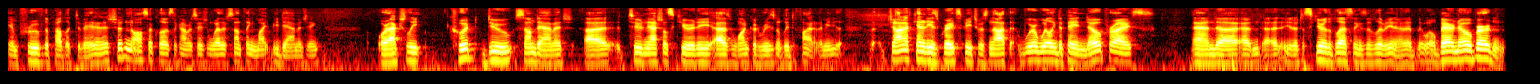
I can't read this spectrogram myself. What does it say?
improve the public debate, and it shouldn't also close the conversation whether something might be damaging or actually could do some damage uh, to national security as one could reasonably define it. I mean, John F. Kennedy's great speech was not that we're willing to pay no price and, uh, and uh, you know, to secure the blessings of liberty, you know, it will bear no burden.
